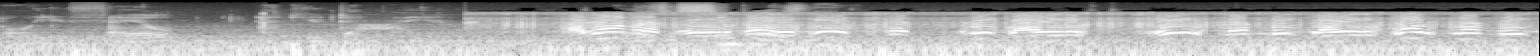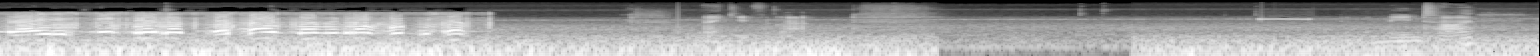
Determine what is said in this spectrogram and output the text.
or you fail and you die. It's as simple as that. Thank you for that. In the meantime,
